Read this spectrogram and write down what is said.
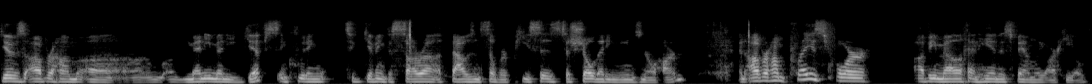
gives Avraham uh, many many gifts, including to giving to Sarah a thousand silver pieces to show that he means no harm. And Avraham prays for Avimelech, and he and his family are healed.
